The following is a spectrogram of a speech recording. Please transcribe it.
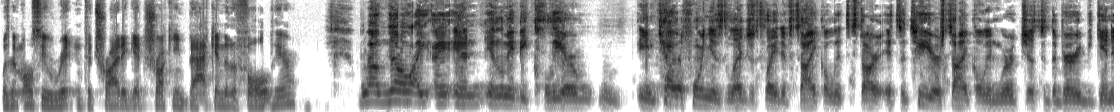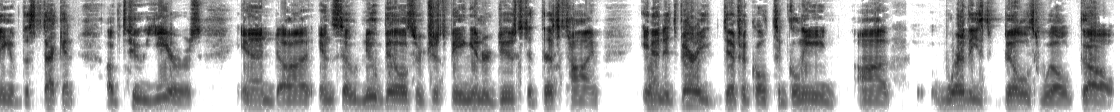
was it mostly written to try to get trucking back into the fold here? Well, no, I, I and, and, let me be clear. In California's legislative cycle, it start it's a two year cycle, and we're just at the very beginning of the second of two years, and uh, and so new bills are just being introduced at this time, and it's very difficult to glean uh, where these bills will go.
